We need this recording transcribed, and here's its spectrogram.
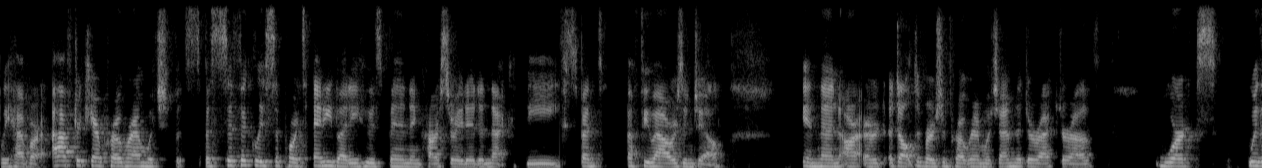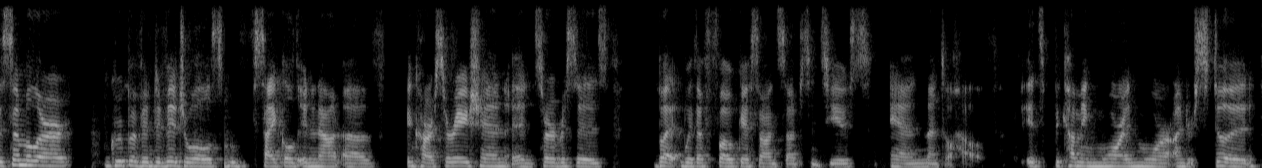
We have our aftercare program, which specifically supports anybody who's been incarcerated, and that could be spent a few hours in jail and then our, our adult diversion program, which I'm the director of, works with a similar group of individuals who've cycled in and out of incarceration and services, but with a focus on substance use and mental health. It's becoming more and more understood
